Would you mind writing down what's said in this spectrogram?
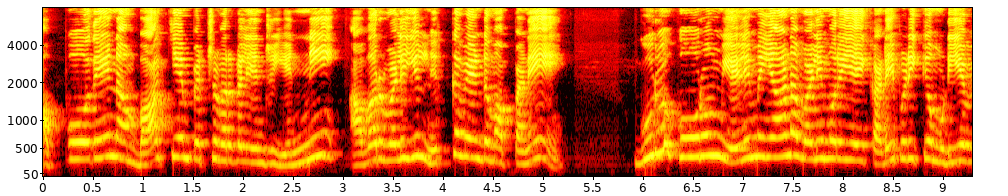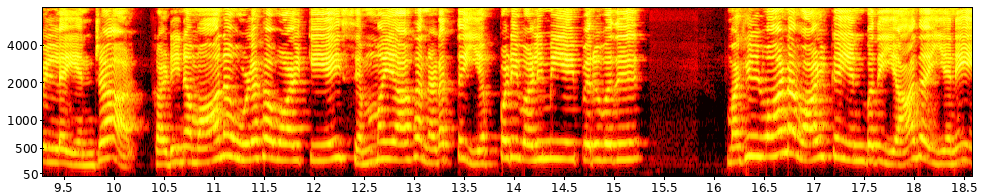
அப்போதே நாம் பாக்கியம் பெற்றவர்கள் என்று எண்ணி அவர் வழியில் நிற்க வேண்டும் அப்பனே. குரு கூறும் எளிமையான வழிமுறையை கடைபிடிக்க முடியவில்லை என்றால் கடினமான உலக வாழ்க்கையை செம்மையாக நடத்த எப்படி வலிமையை பெறுவது? மகிழ்வான வாழ்க்கை என்பது யாது ஐயனே?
